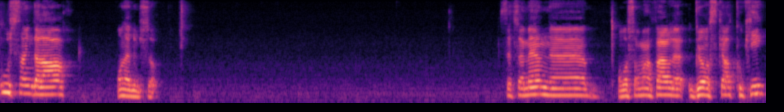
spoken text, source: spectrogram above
ou 5$, on allume ça. Cette semaine, euh, on va sûrement faire le Girl Scout Cookie.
